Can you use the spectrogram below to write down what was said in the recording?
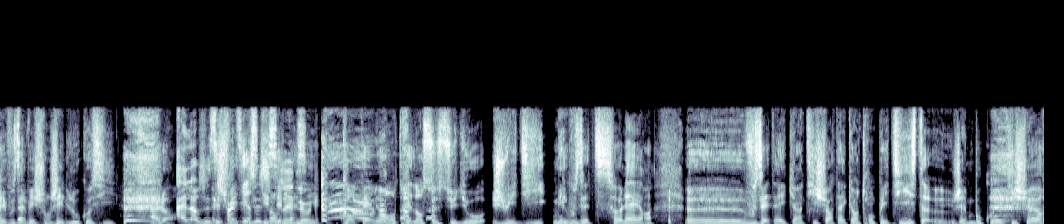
Et vous avez changé de look aussi. Alors, Alors, je sais je pas vais si dire ce qui s'est passé. look. Quand elle est entrée dans ce studio, je lui ai dit Mais vous êtes solaire. Euh, vous êtes avec un t-shirt avec un trompettiste. Euh, J'aime beaucoup les t-shirts.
